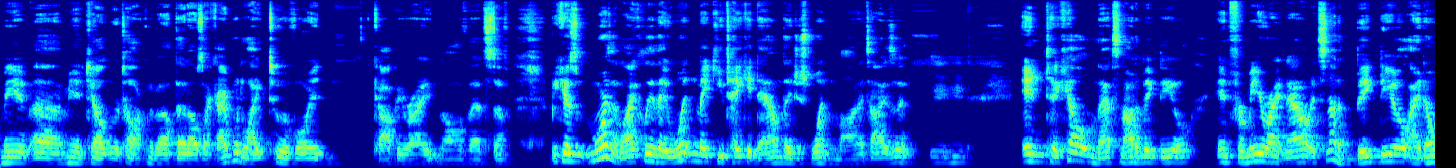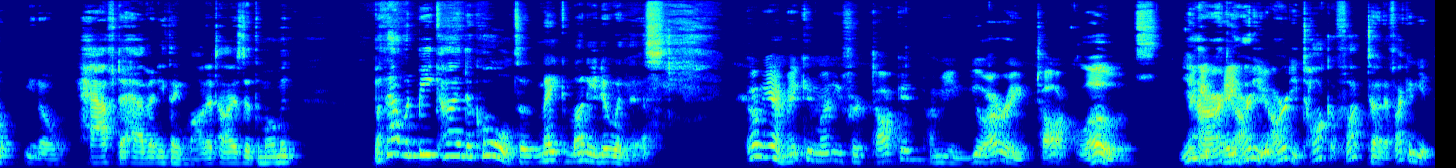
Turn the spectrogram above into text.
me and uh, me and Kelton were talking about that. I was like, I would like to avoid copyright and all of that stuff because more than likely they wouldn't make you take it down. They just wouldn't monetize it. Mm-hmm. And to Kelton, that's not a big deal. And for me right now, it's not a big deal. I don't, you know, have to have anything monetized at the moment. But that would be kind of cool to make money doing this. Oh yeah, making money for talking. I mean, you already talk loads. You Yeah, I already, already, do already talk a fuck ton. If I could get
